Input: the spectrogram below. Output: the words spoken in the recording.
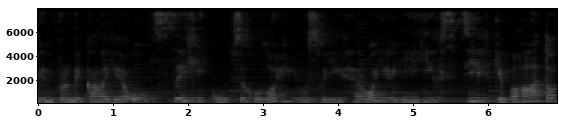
він проникає у психіку, психологію своїх героїв, і їх стільки багато.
